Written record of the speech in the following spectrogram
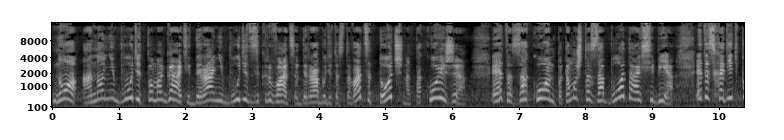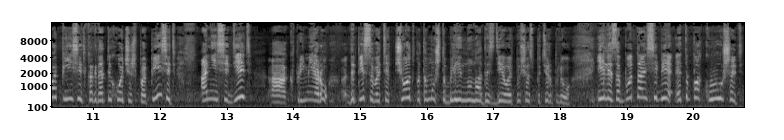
Но оно не будет помогать, и дыра не будет закрываться. Дыра будет оставаться точно такой же. Это закон, потому что забота о себе – это сходить пописить, когда ты хочешь пописить, а не сидеть к примеру, дописывать отчет, потому что, блин, ну надо сделать, ну сейчас потерплю. Или забота о себе, это покушать,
